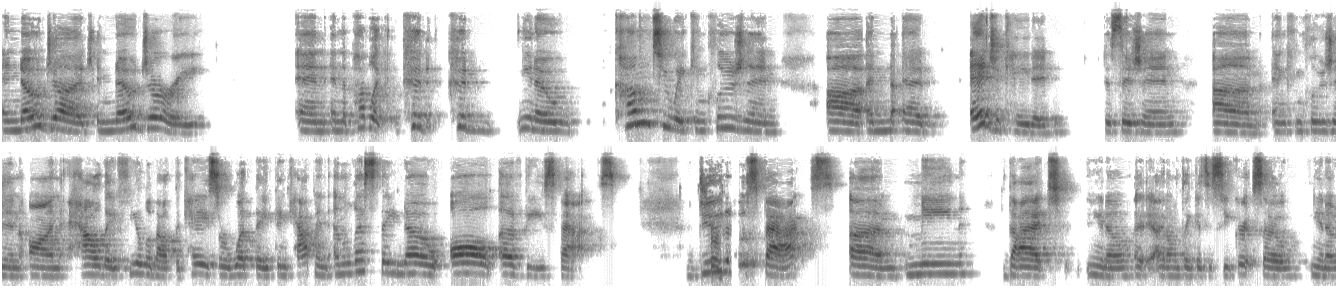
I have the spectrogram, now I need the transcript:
and no judge and no jury and and the public could could you know come to a conclusion uh an, an educated decision um, and conclusion on how they feel about the case or what they think happened unless they know all of these facts do sure. those facts um, mean that you know I, I, don't think it's a secret. So you know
